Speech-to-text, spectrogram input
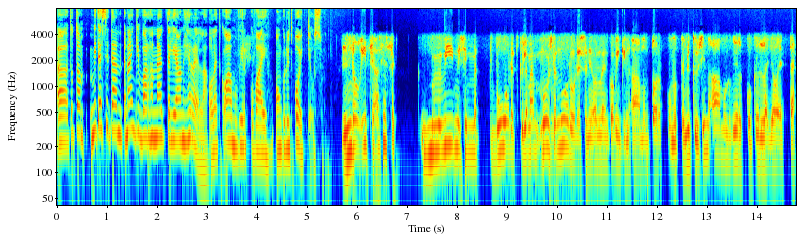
Ää, tota, miten sitä näinkin varhan näyttelijä on herellä? Oletko aamuvirkku vai onko nyt poikkeus? No itse asiassa viimeisimmät vuodet, kyllä mä muistan nuoruudessani olleen kovinkin aamun torkku, mutta nykyisin aamun virkku kyllä jo, että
